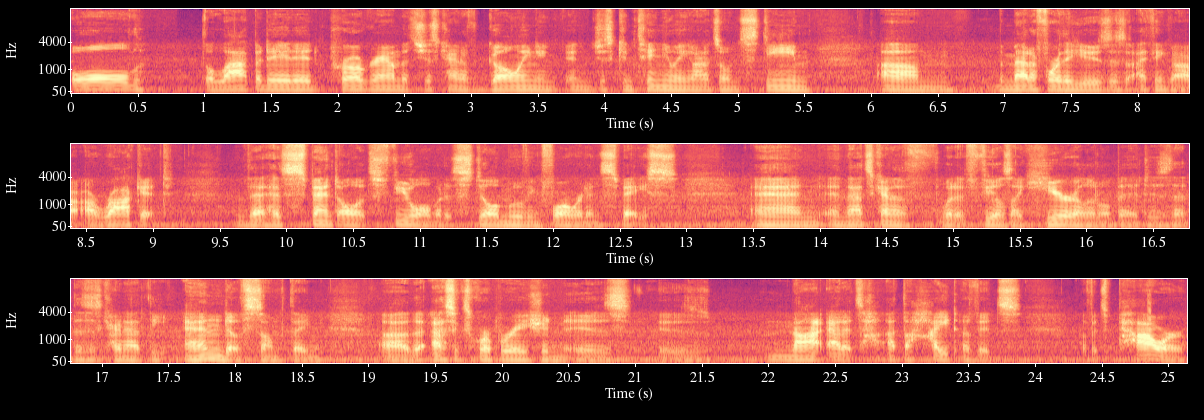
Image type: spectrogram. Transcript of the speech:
old dilapidated program that's just kind of going and, and just continuing on its own steam. Um, the metaphor they use is, I think, a, a, rocket that has spent all its fuel, but it's still moving forward in space. And and that's kind of what it feels like here a little bit is that this is kind of at the end of something. Uh, the Essex Corporation is is not at its at the height of its of its power,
